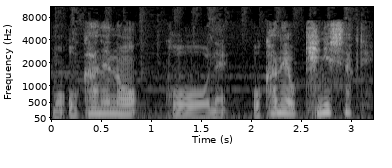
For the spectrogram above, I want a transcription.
もうお金の、こうね、お金を気にしなくていい。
